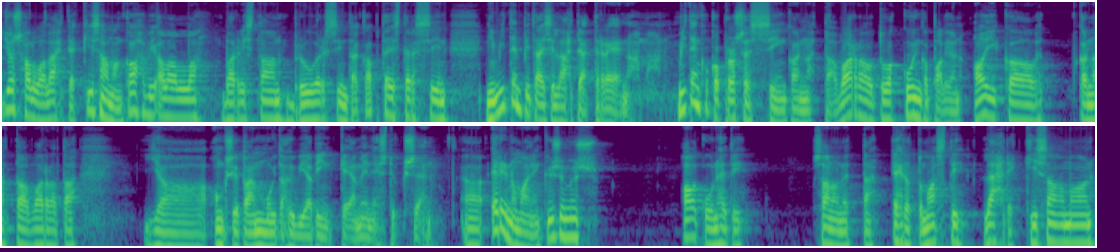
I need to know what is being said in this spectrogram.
jos haluaa lähteä kisaamaan kahvialalla, baristaan, brewersiin tai kapteistersiin, niin miten pitäisi lähteä treenaamaan? Miten koko prosessiin kannattaa varautua, kuinka paljon aikaa kannattaa varata ja onko jotain muita hyviä vinkkejä menestykseen? Äh, erinomainen kysymys. Alkuun heti sanon, että ehdottomasti lähde kisaamaan.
